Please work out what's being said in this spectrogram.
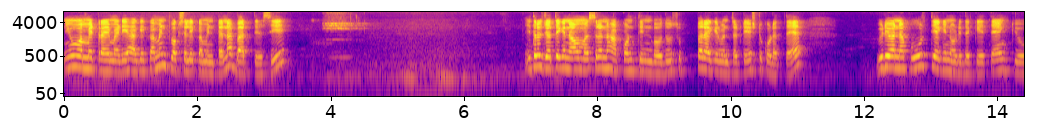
ನೀವು ಒಮ್ಮೆ ಟ್ರೈ ಮಾಡಿ, ಹಾಗೆ ಕಮೆಂಟ್ ಬಾಕ್ಸಲ್ಲಿ ಕಮೆಂಟನ್ನು ಬರ್ತಿಳಿಸಿ ಇದರ ಜೊತೆಗೆ ನಾವು ಮೊಸರನ್ನು ಹಾಕ್ಕೊಂಡು ತಿನ್ಬೋದು. ಸೂಪರ್ ಟೇಸ್ಟು ಟೇಸ್ಟ್ ಕೊಡುತ್ತೆ. ವಿಡಿಯೋವನ್ನು ಪೂರ್ತಿಯಾಗಿ ನೋಡಿದ್ದಕ್ಕೆ ಥ್ಯಾಂಕ್ ಯು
